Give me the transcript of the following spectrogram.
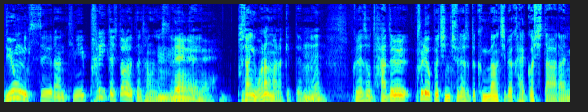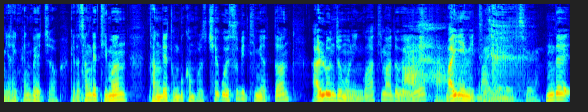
뉴욕 닉스라는 팀이 8위까지 떨어졌던 상황이었어요. 음, 네네네. 그때 부상이 워낙 많았기 때문에 음. 그래서 다들 플레이오프 진출해서도 금방 집에 갈 것이다라는 예상이 팽배했죠. 게다가 상대 팀은 당대 동부 컨퍼런스 최고의 수비 팀이었던 알론조 모닝과 팀 하더웨이의 아하. 마이애미 히트. 마이애미 히트. 근데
